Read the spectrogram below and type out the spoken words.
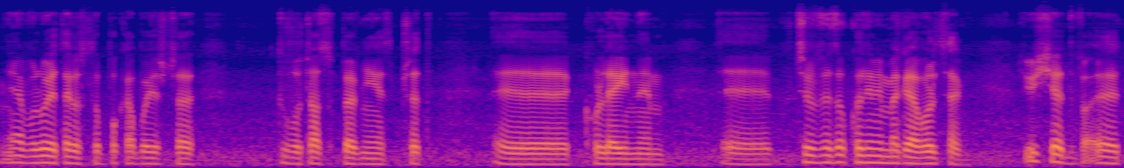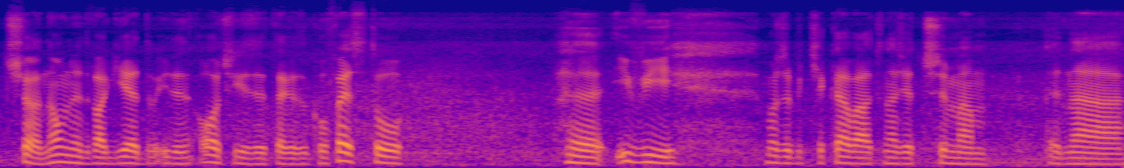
nie ewoluuje tego Slowpoka, bo jeszcze dużo czasu pewnie jest przed e, kolejnym, e, czy kolejnymi mega ewolucjami. Oczywiście dwa, e, trzy Anony, 2G, jeden Ochi z tego z GoFestu. E, Eevee może być ciekawa, ale to na razie trzymam e, na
